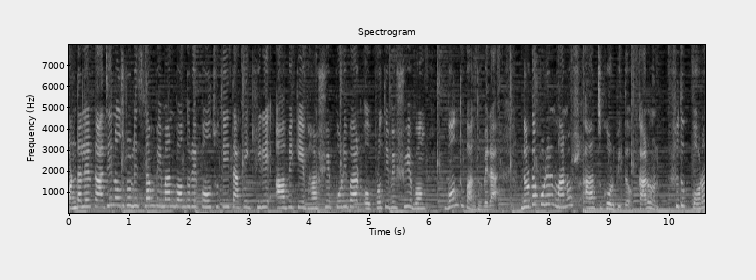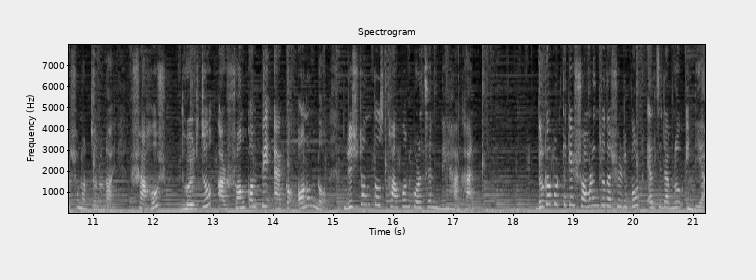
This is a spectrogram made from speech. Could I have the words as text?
অন্ডালের কাজী নজরুল ইসলাম বিমানবন্দরে পৌঁছতেই তাকে ঘিরে আবেগে ভাসে পরিবার ও প্রতিবেশী এবং বন্ধু বান্ধবেরা দুর্গাপুরের মানুষ আজ গর্বিত কারণ শুধু পড়াশোনার জন্য নয় সাহস ধৈর্য আর সংকল্পে এক অনন্য দৃষ্টান্ত স্থাপন করেছেন নেহা খান। দুর্গাপুর থেকে সমরেন্দ্র দাসের রিপোর্ট, এলসিডব্লিউ ইন্ডিয়া।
